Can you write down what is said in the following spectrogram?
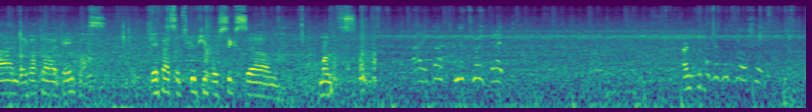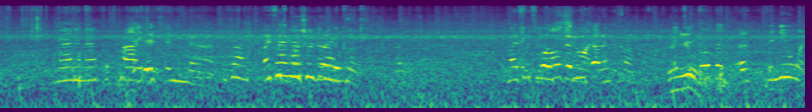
And I got a Game Pass. Game Pass subscription for six um, months. I got Metroid Dread. And it was a good purchase. Man, I have to it in uh, my football shoes are in the. My golden shoes one. are in the car. The it's new one. Golden, uh, the new one.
